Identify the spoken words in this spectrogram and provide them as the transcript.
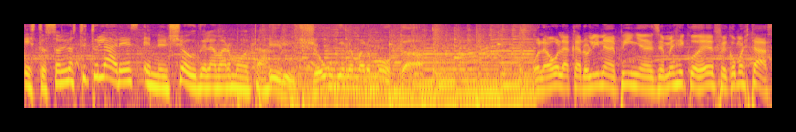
Estos son los titulares en el show de la marmota. El show de la marmota. Hola, hola, Carolina de Piña desde México DF, ¿cómo estás?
